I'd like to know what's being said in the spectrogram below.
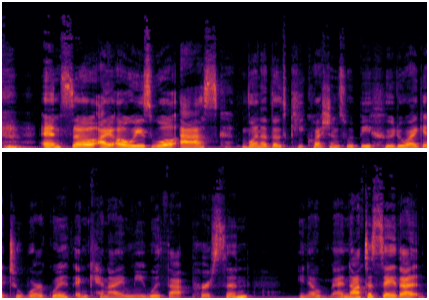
mm. And so I always will ask one of the key questions would be who do I get to work with and can I meet with that person? You know, and not to say that,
